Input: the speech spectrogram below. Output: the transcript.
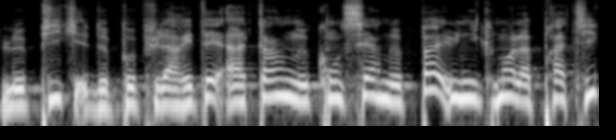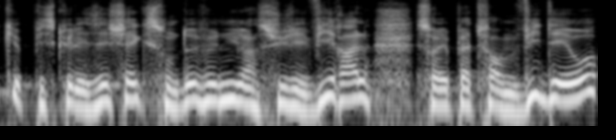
Le pic de popularité atteint ne concerne pas uniquement la pratique, puisque les échecs sont devenus un sujet viral sur les plateformes vidéo.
